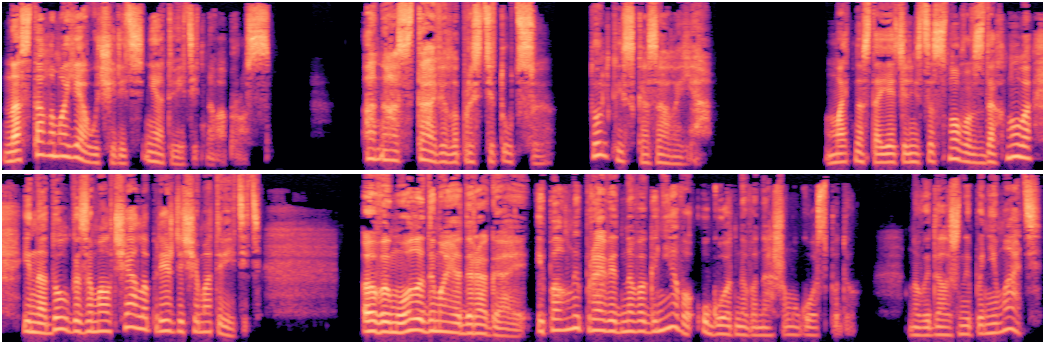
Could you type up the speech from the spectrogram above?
Настала моя очередь не ответить на вопрос. Она оставила проституцию, только и сказала я. Мать-настоятельница снова вздохнула и надолго замолчала, прежде чем ответить. «Вы молоды, моя дорогая, и полны праведного гнева, угодного нашему Господу. Но вы должны понимать,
